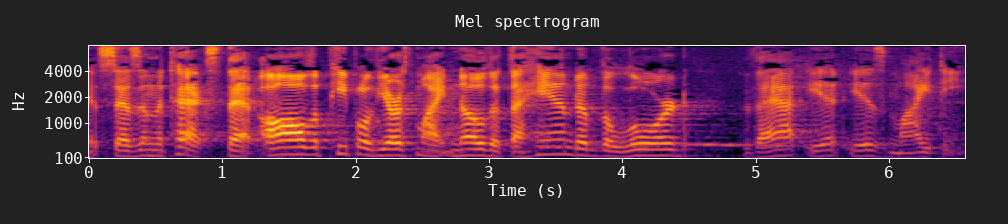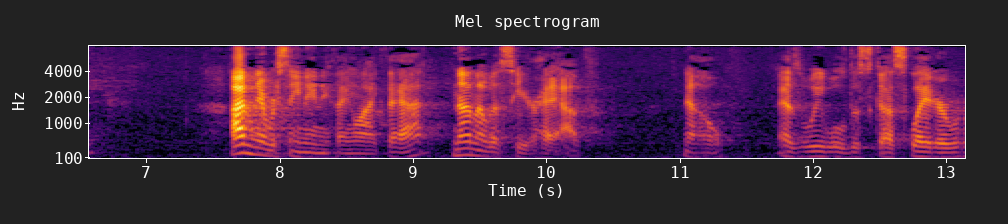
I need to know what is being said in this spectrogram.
It says in the text that all the people of the earth might know that the hand of the Lord that it is mighty. I've never seen anything like that. None of us here have. No, as we will discuss later,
